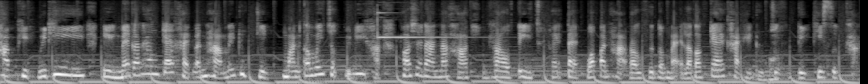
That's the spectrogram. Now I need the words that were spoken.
ทำผิดวิธีหรือแม้กระทั่งแก้ไขปัญหาไม่ถูกจุดมันก็ไม่จบอยู่ดีค่ะ เพราะฉะนั้นนะคะ เราตีโจทย์ให้แตกว่าปัญหาเราคือตรงไหนแล้วก็แก้ไขให้ถูกจุดดีที่สุดค่ะ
